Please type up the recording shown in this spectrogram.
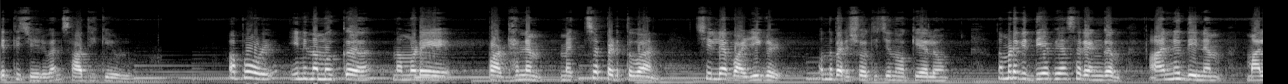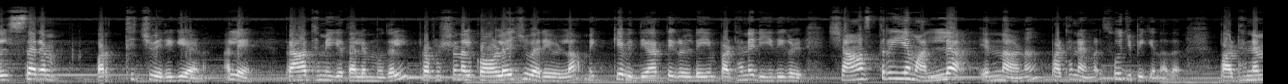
എത്തിച്ചേരുവാൻ സാധിക്കുകയുള്ളൂ. അപ്പോൾ ഇനി നമുക്ക് നമ്മുടെ പഠനം മെച്ചപ്പെടുത്തുവാൻ ചില വഴികൾ ഒന്ന് പരിശോധിച്ച് നോക്കിയാലോ? നമ്മുടെ വിദ്യാഭ്യാസ രംഗം അനുദിനം മത്സരം വർദ്ധിച്ചു വരികയാണ് അല്ലെ? പ്രാഥമിക തലം മുതൽ പ്രൊഫഷണൽ കോളേജ് വരെയുള്ള മിക്ക വിദ്യാർത്ഥികളുടെയും പഠന രീതികൾ ശാസ്ത്രീയമല്ല എന്നാണ് പഠനങ്ങൾ സൂചിപ്പിക്കുന്നത്. പഠനം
